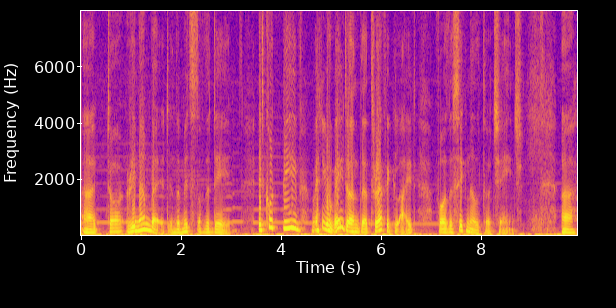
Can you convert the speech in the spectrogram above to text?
uh, to remember it in the midst of the day. It could be when you wait on the traffic light for the signal to change. Uh,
